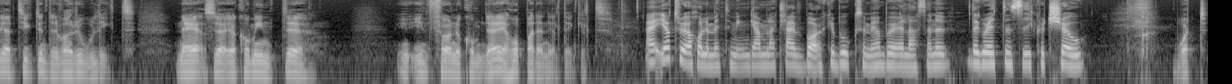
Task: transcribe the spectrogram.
Jag tyckte inte det var roligt. Nej, så jag, jag kom inte... in- Inferno kom... Nej, jag hoppade den helt enkelt. Nej, jag tror jag håller mig till min gamla Clive Barker-bok som jag börjar läsa nu. The Great and Secret Show. What?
